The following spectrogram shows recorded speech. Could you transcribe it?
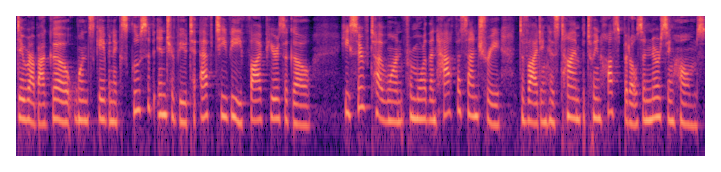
De Rabago once gave an exclusive interview to FTV five years ago. He served Taiwan for more than half a century, dividing his time between hospitals and nursing homes.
